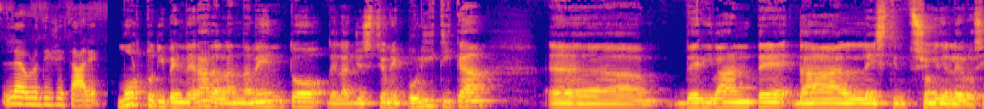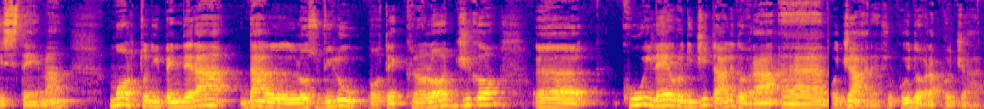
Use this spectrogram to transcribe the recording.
l'euro digitale? Molto dipenderà dall'andamento della gestione politica eh, derivante dalle istituzioni dell'eurosistema. Molto dipenderà dallo sviluppo tecnologico eh, cui l'euro digitale dovrà eh, appoggiare, su cui dovrà appoggiare.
